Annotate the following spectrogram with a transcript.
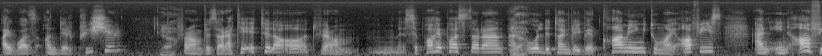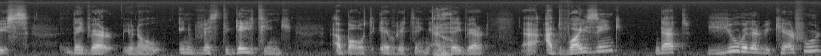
I was under pressure yeah. from Wizarat Itlaat, from mm, Sepah Pasdaran, and yeah. all the time they were coming to my office, and in office they were, you know, investigating about everything, and yeah. they were uh, advising that you better be careful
